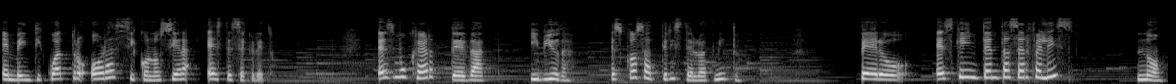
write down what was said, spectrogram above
en 24 horas si conociera este secreto. Es mujer de edad y viuda. Es cosa triste, lo admito. Pero, ¿es que intenta ser feliz? No.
